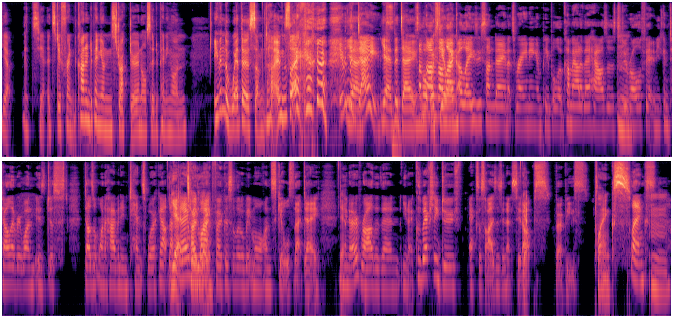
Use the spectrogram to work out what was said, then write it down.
Yep. It's yeah, it's different, kind of depending on instructor and also depending on even the weather sometimes. Like Even Yeah. the day. Yeah, the day. Sometimes on like a lazy Sunday and it's raining and people have come out of their houses to do Mm. roller fit and you can tell everyone is just doesn't want to have an intense workout that Yeah, day. totally. We might focus a little bit more on skills that day. Yeah. You know, rather than, you know, because we actually do exercises in it, sit ups, burpees, planks. planks, Mm.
